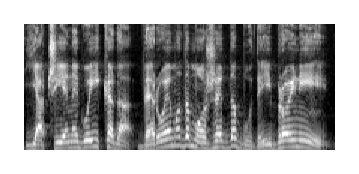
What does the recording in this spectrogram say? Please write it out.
jači je nego ikada. Verujemo da može da bude i brojniji.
